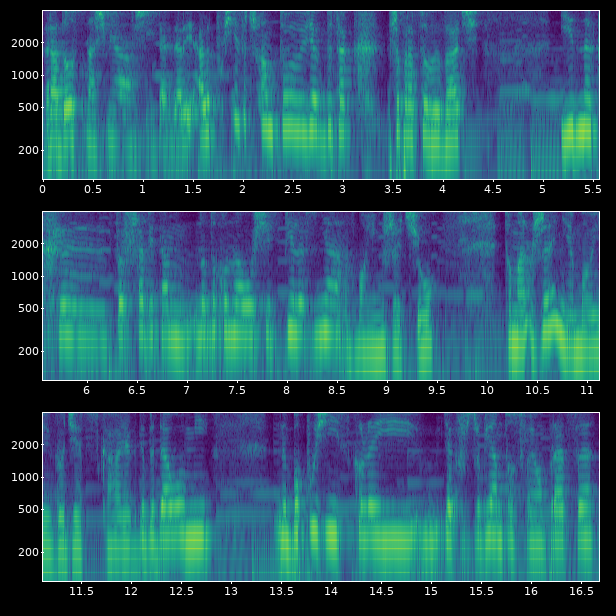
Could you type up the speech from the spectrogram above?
radosna, śmiałam się i tak dalej, ale później zaczęłam to jakby tak przepracowywać. Jednak e, w Warszawie tam no, dokonało się wiele zmian w moim życiu. To marzenie mojego dziecka jak gdyby dało mi, no bo później z kolei, jak już zrobiłam tą swoją pracę,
